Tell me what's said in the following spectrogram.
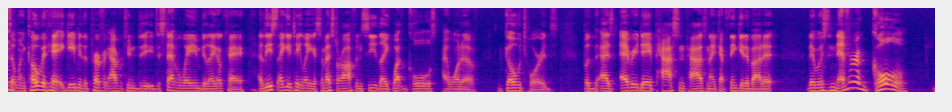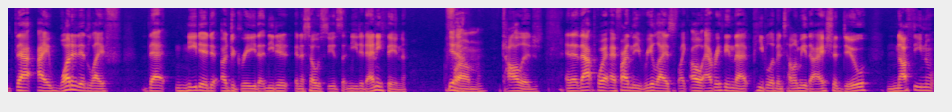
So when COVID hit, it gave me the perfect opportunity to step away and be like, okay, at least I can take like a semester off and see like what goals I want to go towards. But as every day passed and passed, and I kept thinking about it, there was never a goal that I wanted in life that needed a degree, that needed an associate's, that needed anything Yeah. from college. And at that point, I finally realized, like, oh, everything that people have been telling me that I should do, nothing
